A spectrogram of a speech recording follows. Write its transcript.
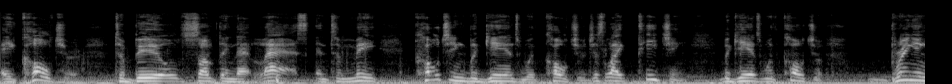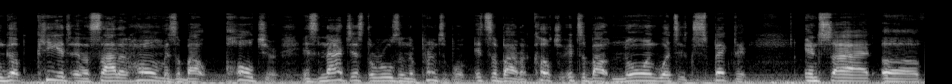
a culture, to build something that lasts. And to me, coaching begins with culture, just like teaching begins with culture. Bringing up kids in a solid home is about culture. It's not just the rules and the principle. It's about a culture. It's about knowing what's expected inside of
